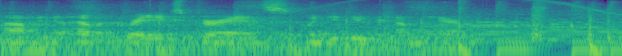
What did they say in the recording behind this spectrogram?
um, and you'll have a great experience when you do come here.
